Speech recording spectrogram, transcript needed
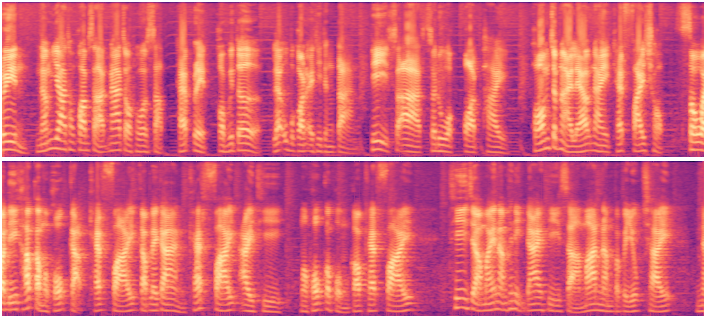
ครีนน้ำยาทำความสะอาดหน้าจอโทรศัพท์แท็บเล็ตคอมพิวเตอร์ และอุปกรณ์ไอทีต่างๆ ที่สะอาดสะดวกปลอดภัย พร้อมจำหน่ายแล้วใน Cat f i Shop สวัสดีครับกลับมาพบกับ Cat f i กับรายการ Cat f i IT มาพบกับผมก๊อฟ Cat f i ที่จะไม่นำเทคนิคได้ที่สามารถนำไปประยุกต์ใช้ใน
